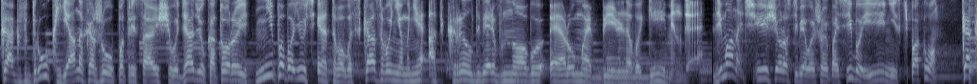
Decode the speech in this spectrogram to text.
Как вдруг я нахожу потрясающего дядю, который, не побоюсь этого высказывания, мне открыл дверь в новую эру мобильного гейминга. Диманыч, еще раз тебе большое спасибо и низкий поклон. Как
